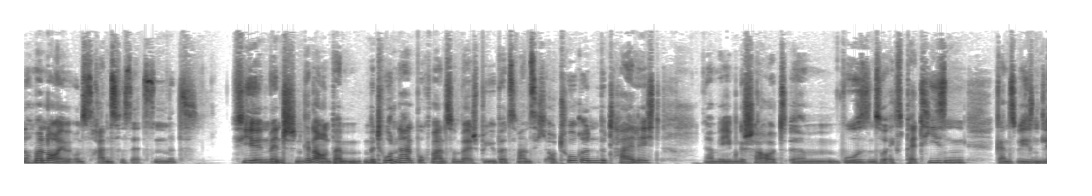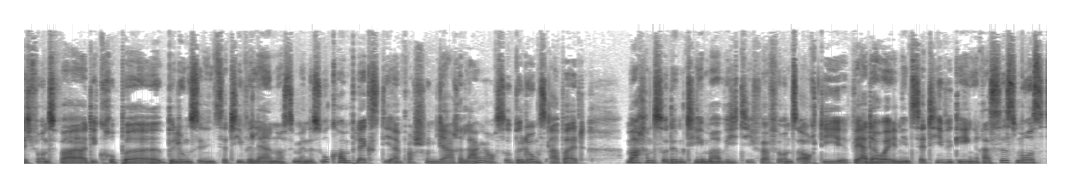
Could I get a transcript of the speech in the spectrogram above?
nochmal neu uns dran zu setzen mit vielen Menschen. Genau, und beim Methodenhandbuch waren zum Beispiel über 20 Autorinnen beteiligt. Da haben wir eben geschaut, ähm, wo sind so Expertisen. Ganz wesentlich für uns war die Gruppe äh, Bildungsinitiative Lernen aus dem NSU-Komplex, die einfach schon jahrelang auch so Bildungsarbeit machen zu dem Thema. Wichtig war für uns auch die Werdauer Initiative gegen Rassismus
